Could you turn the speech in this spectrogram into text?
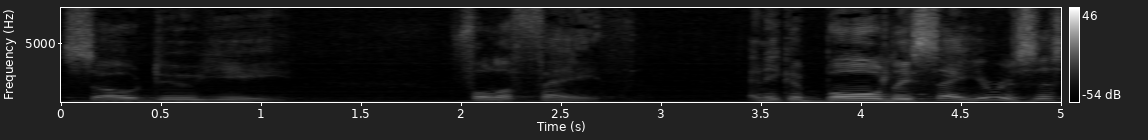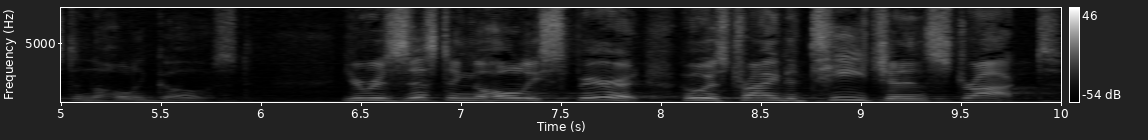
so do ye. Full of faith and he could boldly say, You're resisting the Holy Ghost. You're resisting the Holy Spirit who is trying to teach and instruct.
